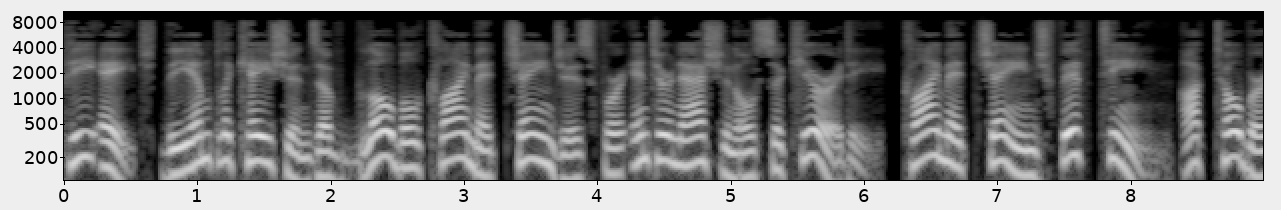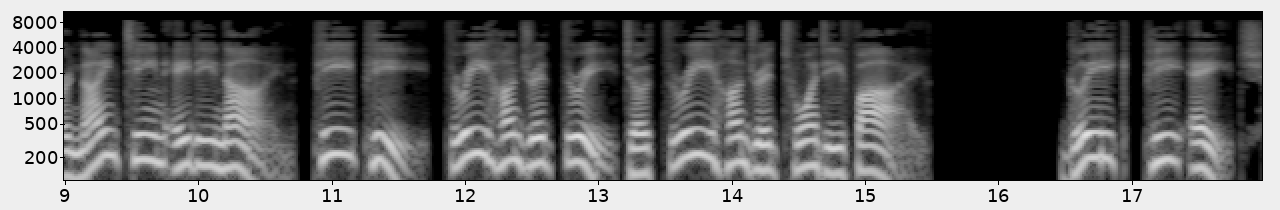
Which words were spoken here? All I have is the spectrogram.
P.H. The Implications of Global Climate Changes for International Security, Climate Change 15 October 1989, pp. 303–325. Gleick, P.H.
